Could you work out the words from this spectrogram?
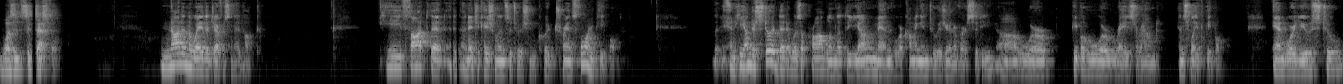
was it successful? Not in the way that Jefferson had hoped. He thought that an educational institution could transform people and he understood that it was a problem that the young men who were coming into his university uh, were people who were raised around enslaved people and were used to,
